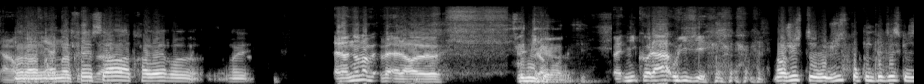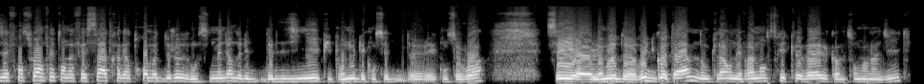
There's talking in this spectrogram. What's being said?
Alors, on a fait ça à, travers. ouais. Alors non, non, alors Nicolas. Euh, Nicolas, Olivier. non, juste, juste pour compléter ce que disait François, en fait, on a fait ça à travers trois modes de jeu. Donc, c'est une manière de les, désigner, et puis pour nous de les, de les concevoir. C'est euh, le mode rue de Gotham. Donc là, on est vraiment street level, comme son nom l'indique.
